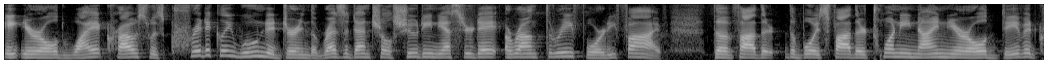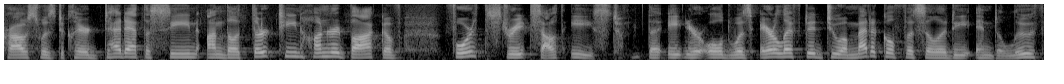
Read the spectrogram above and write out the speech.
Eight-year-old Wyatt Kraus was critically wounded during the residential shooting yesterday around 345. The father, the boy's father, 29-year-old David Kraus, was declared dead at the scene on the 1300 block of 4th Street Southeast. The eight-year-old was airlifted to a medical facility in Duluth.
